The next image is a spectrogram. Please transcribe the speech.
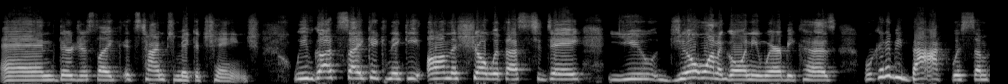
and they're just like it's time to make a change. We've got Psychic Nikki on the show with us today. You don't want to go anywhere because we're going to be back with some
